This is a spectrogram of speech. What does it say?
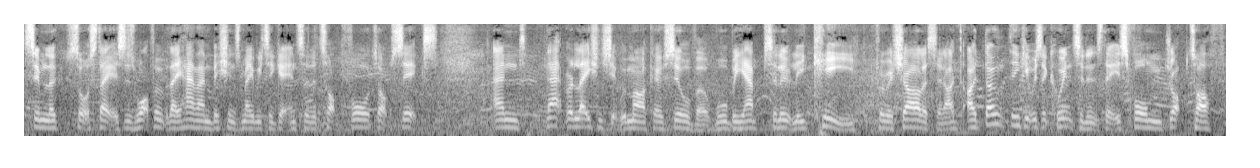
similar sort of status as Watford, but they have ambitions maybe to get into the top four, top six. And that relationship with Marco Silva will be absolutely key for Richarlison. I, I don't think it was a coincidence that his form dropped off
